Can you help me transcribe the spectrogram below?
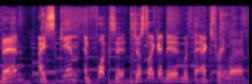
Then, I skim and flux it just like I did with the x-ray lead.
